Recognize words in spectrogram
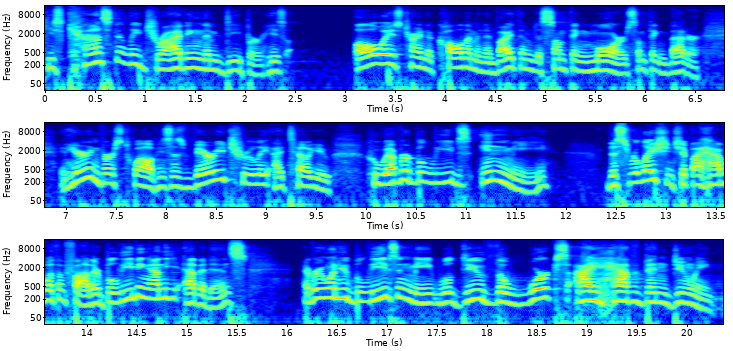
He's constantly driving them deeper. He's always trying to call them and invite them to something more, something better. And here in verse 12, he says, Very truly I tell you, whoever believes in me, this relationship I have with the Father, believing on the evidence, everyone who believes in me will do the works I have been doing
